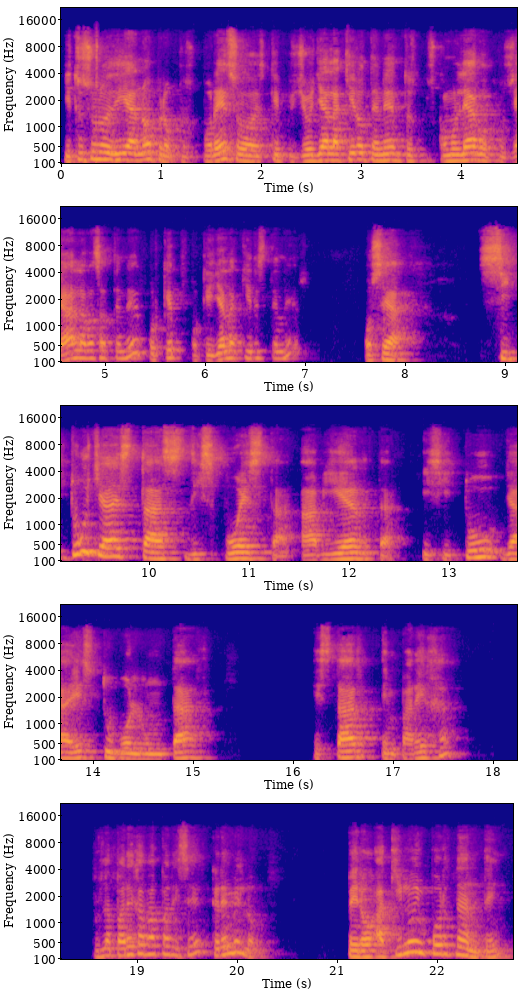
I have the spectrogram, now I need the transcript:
Y entonces uno diría, no, pero pues por eso es que pues yo ya la quiero tener, entonces, pues ¿cómo le hago? Pues ya la vas a tener. ¿Por qué? Porque ya la quieres tener. O sea, si tú ya estás dispuesta, abierta, y si tú ya es tu voluntad estar en pareja, pues la pareja va a aparecer, créemelo. Pero aquí lo importante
